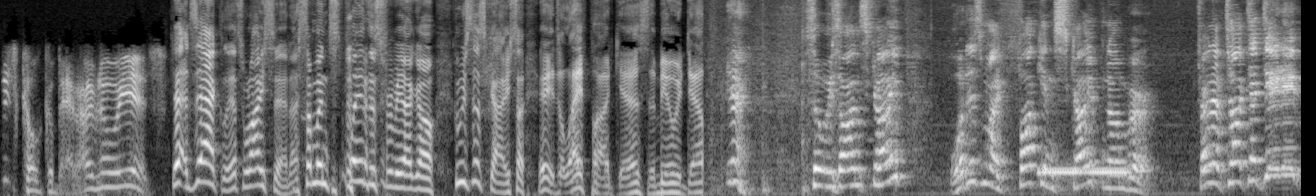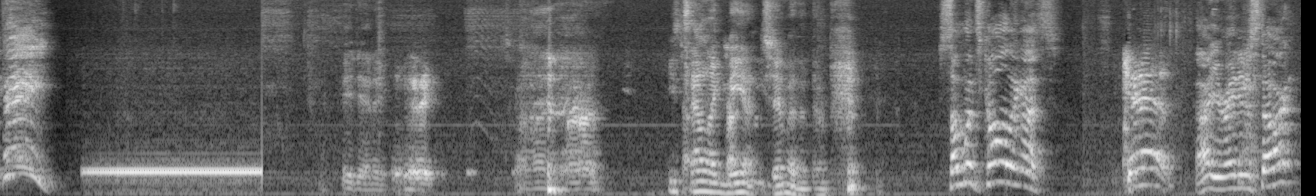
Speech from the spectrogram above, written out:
Who's Coke Cabana? I don't know who he is. Yeah, exactly. That's what I said. Uh, Someone played this for me. I go, "Who's this guy?" He said, "Hey, it's a life podcast. I'll be with Dallas." Yeah. So he's on Skype? What is my fucking Skype number? Trying to talk to DDP! Hey, Danny. You sound like me and Jim in them. Someone's calling us! Kev! Alright, you ready to start?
